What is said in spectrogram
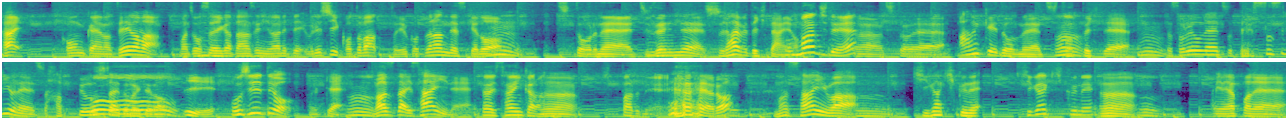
はい。今回のテーマは、まあ、女性が男性に言われて嬉しい言葉ということなんですけど、うんちょっと俺ね事前にね、調べてきたんよ、マジで？うん、ちょっとねアンケートをねちょっと取ってきて、うん。それをねちょっとベスト3をねちょっと発表したいと思うけどいい？教えてよ ?OK、うん。まず第3位ね。第3位から。うん。引っ張るね。やろ？まず3位は、うん。気が利くね。気が利くね。うん。うん。いややっぱね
